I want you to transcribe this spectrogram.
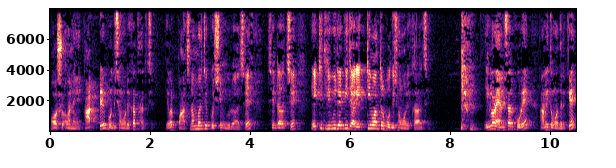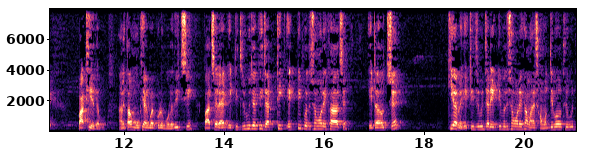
অস মানে আটটে প্রতিসম রেখা থাকছে। এবার পাঁচ নম্বর যে কোশ্চেনগুলো আছে, সেটা হচ্ছে, একটি ত্রিভুজ কি যার একটি মাত্র প্রতিসম রেখা আছে। এগুলোর অ্যান্সার করে আমি তোমাদেরকে পাঠিয়ে দেব। আমি তাও মুখে একবার করে বলে দিচ্ছি। পাঁচের এক, একটি ত্রিভুজ কি যার ঠিক একটি প্রতিসম রেখা আছে। এটা হচ্ছে কি হবে? একটি ত্রিভুজ যার একটি প্রতিসম রেখা মানে সমদ্বিবাহু ত্রিভুজ।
